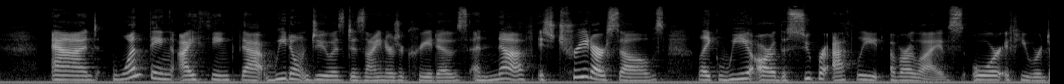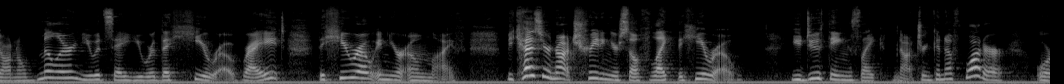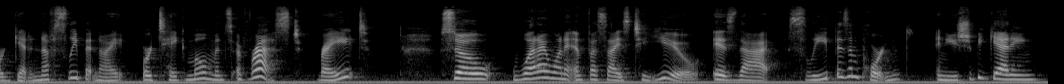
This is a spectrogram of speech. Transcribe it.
And one thing I think that we don't do as designers or creatives enough is treat ourselves like we are the super athlete of our lives. Or if you were Donald Miller, you would say you were the hero, right? The hero in your own life. Because you're not treating yourself like the hero, you do things like not drink enough water, or get enough sleep at night, or take moments of rest, right? So, what I want to emphasize to you is that sleep is important and you should be getting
